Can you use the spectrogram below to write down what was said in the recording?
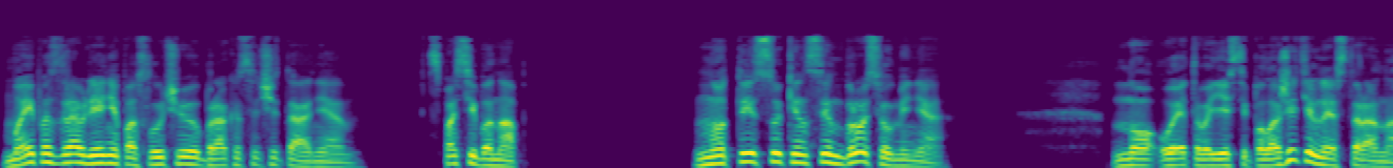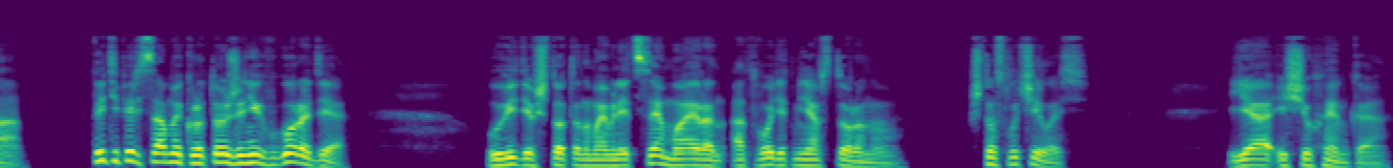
«Мои поздравления по случаю бракосочетания. Спасибо, Нап». «Но ты, сукин сын, бросил меня». «Но у этого есть и положительная сторона». Ты теперь самый крутой жених в городе!» Увидев что-то на моем лице, Майрон отводит меня в сторону. «Что случилось?» «Я ищу Хэнка».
